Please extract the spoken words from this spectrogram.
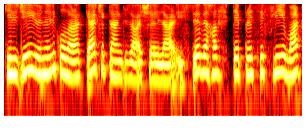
geleceğe yönelik olarak gerçekten güzel şeyler istiyor ve hafif depresifliği var.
